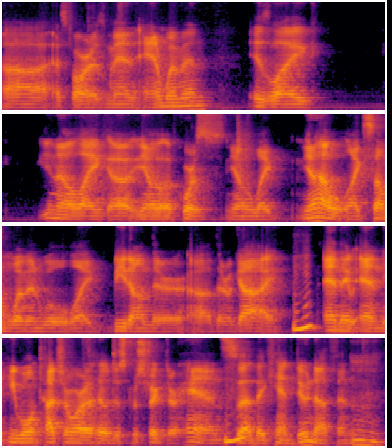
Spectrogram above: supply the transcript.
uh, as far as men and women, is like, you know, like, uh, you know, of course, you know, like, you know how like some women will like beat on their uh, their guy, Mhm. and they and he won't touch them, or he'll just restrict their hands so that they can't do nothing.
